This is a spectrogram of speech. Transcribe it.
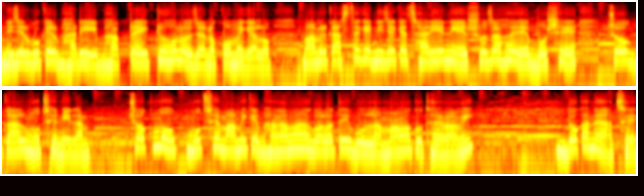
নিজের বুকের ভারী ভাবটা একটু হলেও যেন কমে গেল। মামির কাছ থেকে নিজেকে ছাড়িয়ে নিয়ে সোজা হয়ে বসে চোখ গাল মুছে নিলাম। চোখ মুখ মুছে মামিকে ভাঙা ভাঙা গলাতেই বললাম, মামা কোথায় মামি? দোকানে আছে।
